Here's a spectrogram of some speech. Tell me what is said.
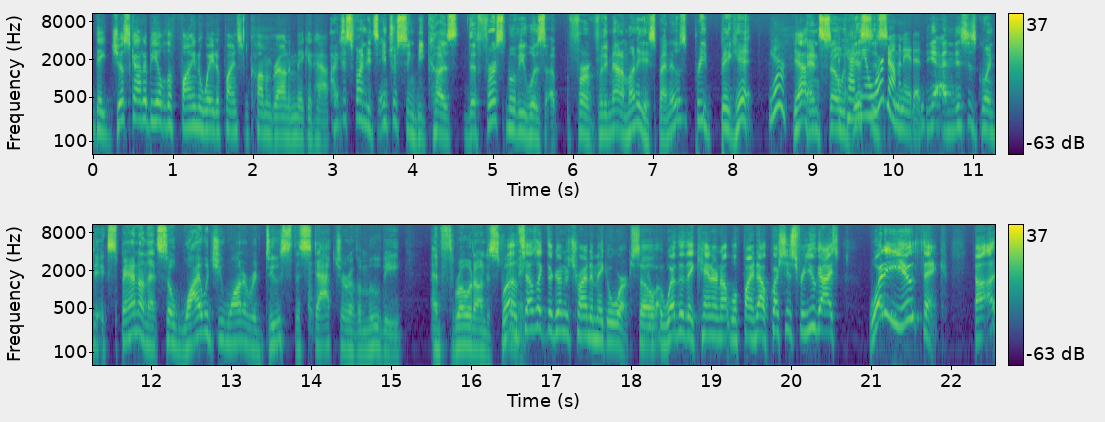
They just got to be able to find a way to find some common ground and make it happen. I just find it's interesting because the first movie was uh, for for the amount of money they spent. It was a pretty big hit. Yeah. Yeah. And so Academy this Award is, nominated. Yeah, and this is going to expand on that. So why would you want to reduce the stature of a movie and throw it onto streaming? Well, it sounds like they're going to try to make it work. So whether they can or not, we'll find out. Question is for you guys. What do you think? Uh,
